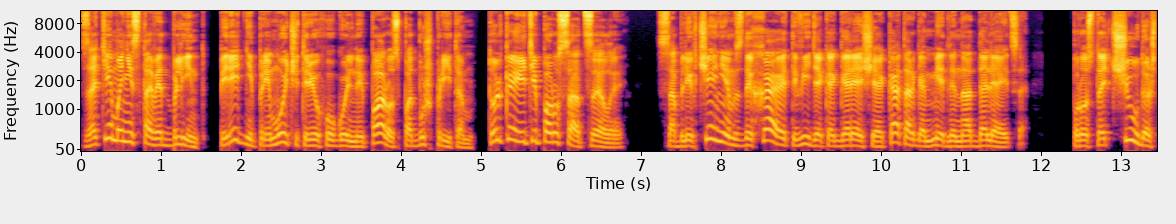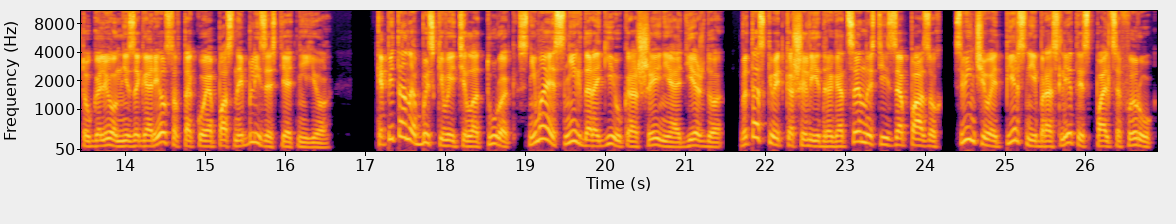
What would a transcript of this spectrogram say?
Затем они ставят блинт, передний прямой четырехугольный парус под бушпритом. Только эти паруса целы. С облегчением вздыхают, видя, как горящая каторга медленно отдаляется. Просто чудо, что галеон не загорелся в такой опасной близости от нее. Капитан обыскивает тела турок, снимая с них дорогие украшения, одежду, вытаскивает кошели и драгоценности из-за пазух, свинчивает перстни и браслеты с пальцев и рук.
